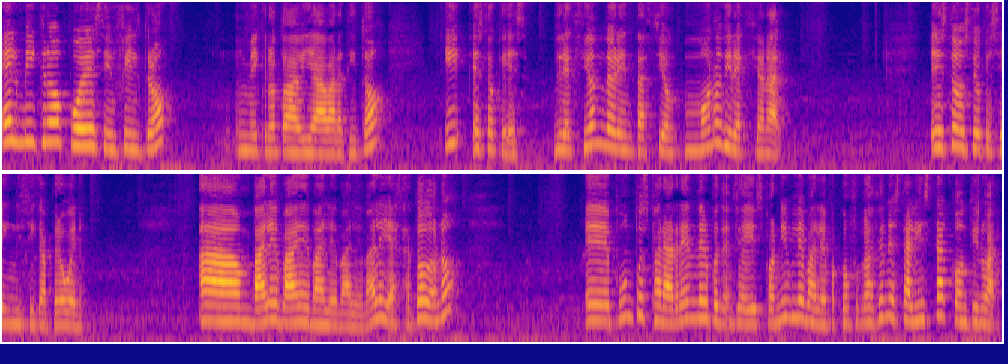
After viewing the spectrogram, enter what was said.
El micro, pues, sin filtro, micro todavía baratito. ¿Y esto qué es? Dirección de orientación monodireccional. Esto no sé qué significa, pero bueno. Ah, vale, vale, vale, vale, vale, ya está todo, ¿no? Eh, puntos para render, potencia disponible. Vale, configuración está lista. Continuar.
